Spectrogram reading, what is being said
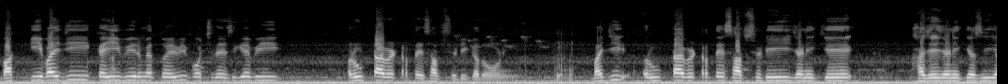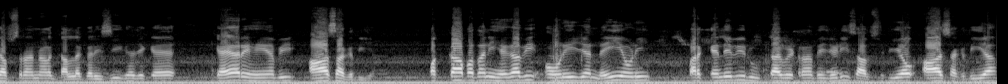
ਬਾਕੀ ਬਾਈ ਜੀ ਕਈ ਵੀਰ ਮੇਰੇ ਤੋਂ ਇਹ ਵੀ ਪੁੱਛਦੇ ਸੀਗੇ ਵੀ ਰੂਟਾਵੇਟਰ ਤੇ ਸਬਸਿਡੀ ਕਦੋਂ ਆਉਣੀ ਹੈ ਬਾਈ ਜੀ, ਰੂਟਾਵੇਟਰ ਤੇ ਸਬਸਿਡੀ ਜਾਨੀ ਕਿ ਹਜੇ ਜਾਨੀ ਕਿ ਅਸੀਂ ਅਫਸਰਾਂ ਨਾਲ ਗੱਲ ਕਰੀ ਸੀ, ਹਜੇ ਕਹਿ ਕਹਿ ਰਹੇ ਆ ਵੀ ਆ ਸਕਦੀ ਆ। ਪੱਕਾ ਪਤਾ ਨਹੀਂ ਹੈਗਾ ਵੀ ਆਉਣੀ ਜਾਂ ਨਹੀਂ ਆਉਣੀ, ਪਰ ਕਹਿੰਦੇ ਵੀ ਰੂਟਾਵੇਟਰਾਂ ਤੇ ਜਿਹੜੀ ਸਬਸਿਡੀ ਆ, ਉਹ ਆ ਸਕਦੀ ਆ।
